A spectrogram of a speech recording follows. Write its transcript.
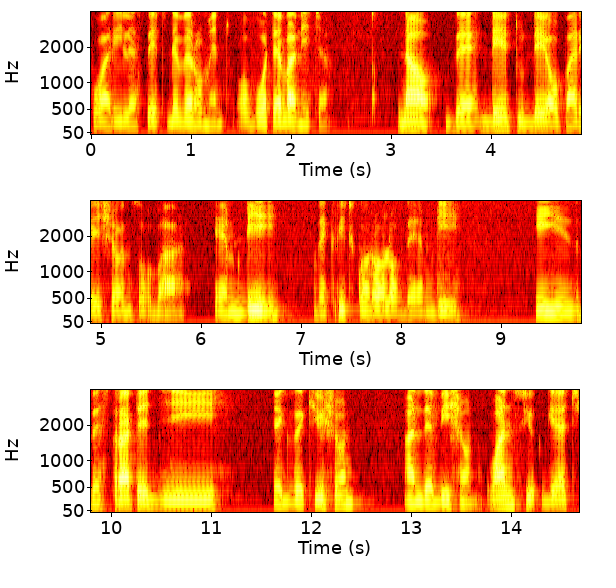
for real estate development of whatever nature. Now, the day to day operations of a MD, the critical role of the MD is the strategy execution and the vision. Once you get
